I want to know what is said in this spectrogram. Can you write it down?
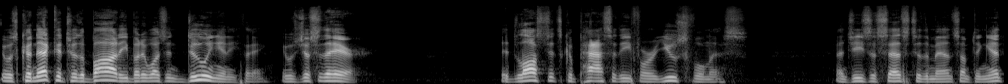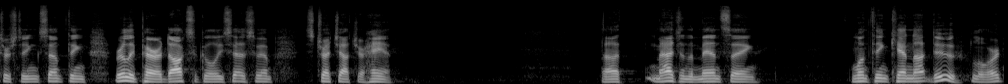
It was connected to the body, but it wasn't doing anything, it was just there. It lost its capacity for usefulness. And Jesus says to the man something interesting, something really paradoxical. He says to him, Stretch out your hand. Now, imagine the man saying, One thing cannot do, Lord,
